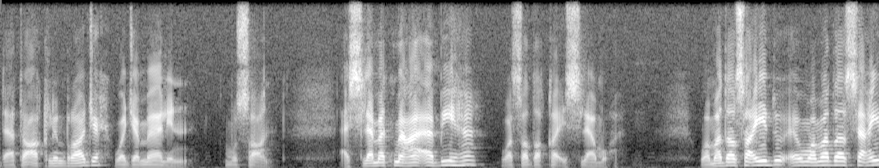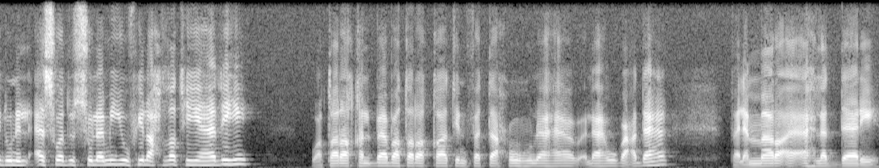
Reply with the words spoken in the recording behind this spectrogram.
ذات عقل راجح وجمال مصان. أسلمت مع أبيها وصدق إسلامها. ومضى سعيد ومضى سعيد الأسود السلمي في لحظته هذه وطرق الباب طرقات فتحوه لها له بعدها فلما رأى أهل الدار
